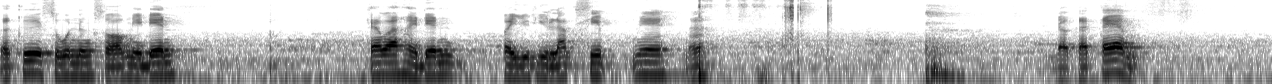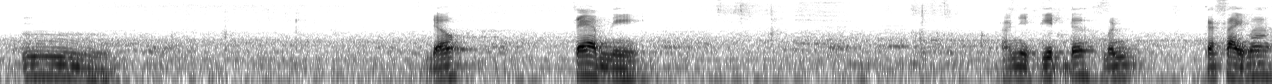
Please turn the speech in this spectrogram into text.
ก็คือศูนย์หนึ่งสองนี่เด่นแต่ว่าให้เด่นไปอยู่ที่ลักสิบแน่นะเดี๋ยวกระแต้มอืมเดี๋ยวแต้มนี่อันนี้ปิดเด้อมันกระใส่มาก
